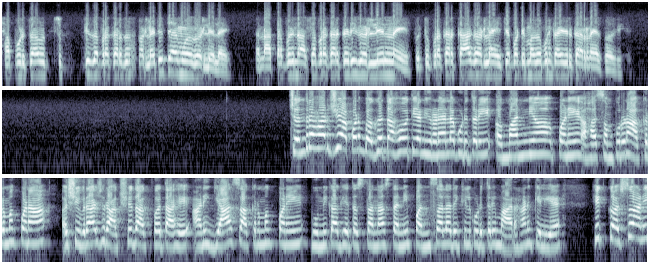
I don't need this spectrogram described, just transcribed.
हा पुढचा चुकीचा प्रकार जो घडलाय तो त्यामुळे घडलेला आहे. कारण आतापर्यंत असा प्रकार कधी घडलेला नाही पण तो प्रकार का घडला ह्याच्या पाठीमागे पण काहीतरी कारण आहे चंद्रहार जी आपण बघत आहोत या निर्णयाला कुठेतरी अमान्यपणे हा संपूर्ण आक्रमकपणा शिवराज राक्षे दाखवत आहे आणि याच आक्रमकपणे भूमिका घेत असतानाच त्यांनी पंचाला देखील कुठेतरी मारहाण केली आहे. हे कसं आणि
